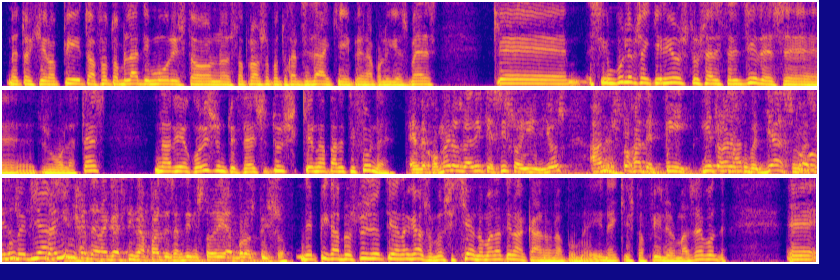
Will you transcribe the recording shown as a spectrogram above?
με το χειροποίητο αυτό τον πλάτη μούρι στον, στο πρόσωπο του Χατζηδάκη πριν από λίγες μέρες και συμβούλεψα κυρίως τους αριστεριτζίδες ε, τους βουλευτές να διαχωρίσουν τη θέση τους και να παραιτηθούν. Ενδεχομένως δηλαδή και εσείς ο ίδιος, αν τους το είχατε πει ή το είχατε κουβεντιάσει Ναι. το μαζί έχω τους, κουβεντιάσει, να μην ναι. είχατε αναγκαστεί να πάτε σε αυτήν την ιστορία μπρος πίσω. Ναι, πήγα προς πίσω ότι αναγκάζομαι, όσοι χαίρομαι, αλλά τι να κάνω να πούμε. Είναι εκεί στο φίλιο μαζεύονται. Ε,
